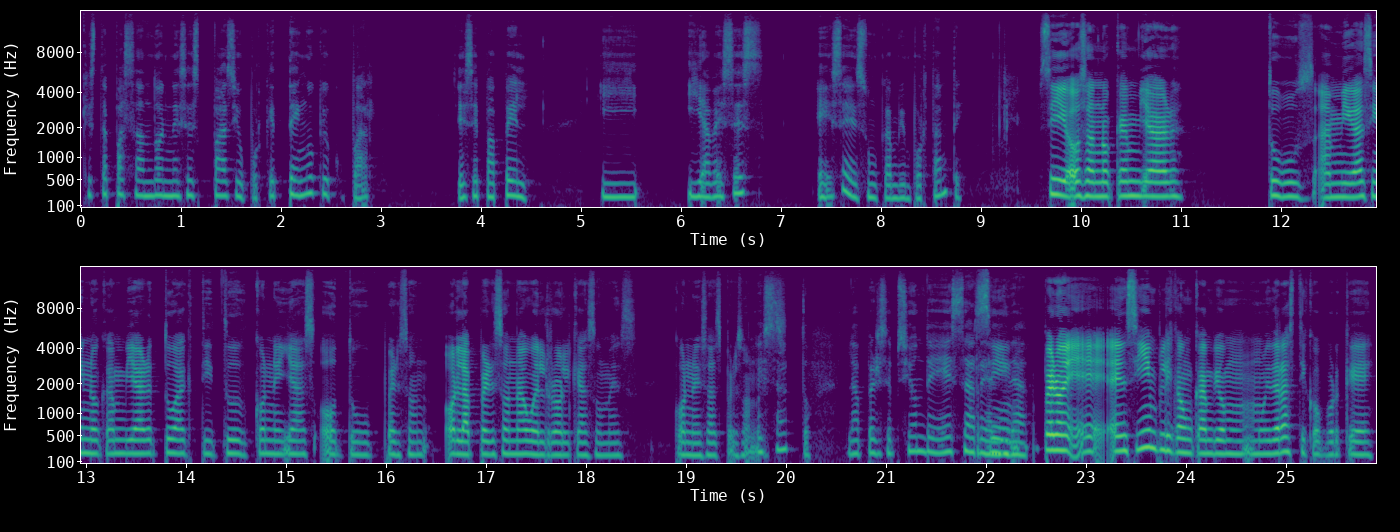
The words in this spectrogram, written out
¿Qué está pasando en ese espacio? ¿Por qué tengo que ocupar ese papel? Y, y a veces ese es un cambio importante. Sí, o sea, no cambiar tus amigas, sino cambiar tu actitud con ellas o tu persona o la persona o el rol que asumes con esas personas. Exacto, la percepción de esa realidad. Sí, pero eh, en sí implica un cambio muy drástico porque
